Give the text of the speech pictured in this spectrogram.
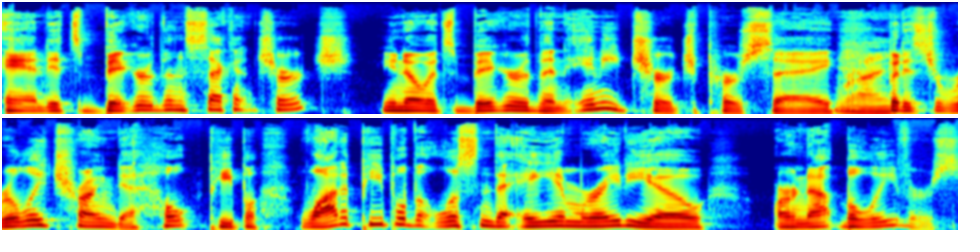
And it's bigger than Second Church. You know, it's bigger than any church per se, Right. but it's really trying to help people. A lot of people that listen to AM radio are not believers,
